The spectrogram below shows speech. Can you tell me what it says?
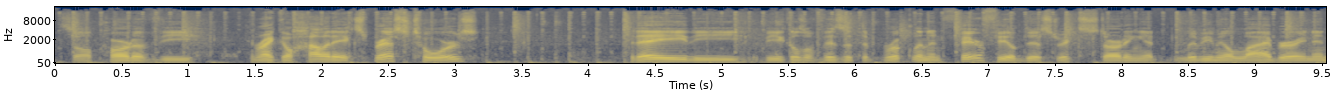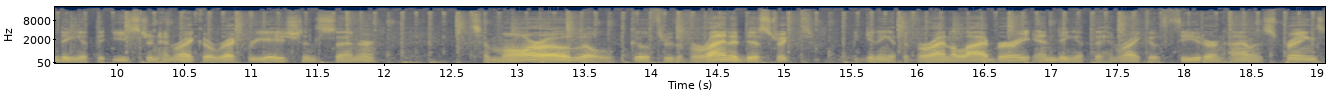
It's all part of the Henrico Holiday Express tours. Today, the vehicles will visit the Brooklyn and Fairfield districts, starting at Libbie Mill Library and ending at the Eastern Henrico Recreation Center. Tomorrow, they'll go through the Varina district, beginning at the Varina Library, ending at the Henrico Theater in Highland Springs.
